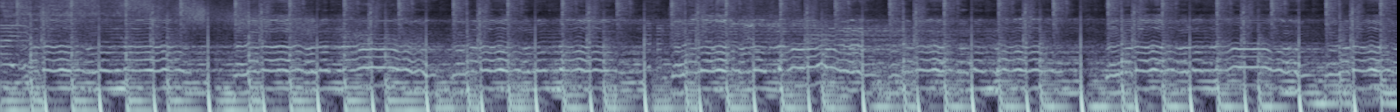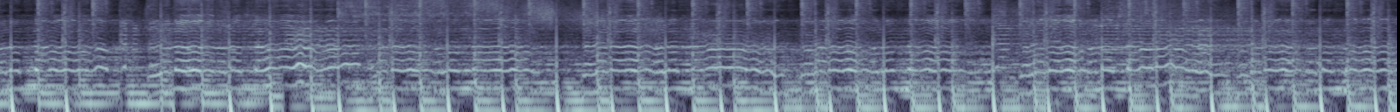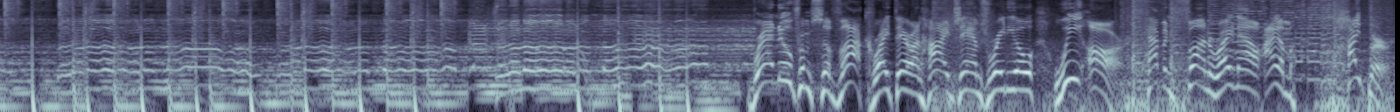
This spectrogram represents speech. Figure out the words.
From Savak right there on High Jams Radio. We are having fun right now. I am hyper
